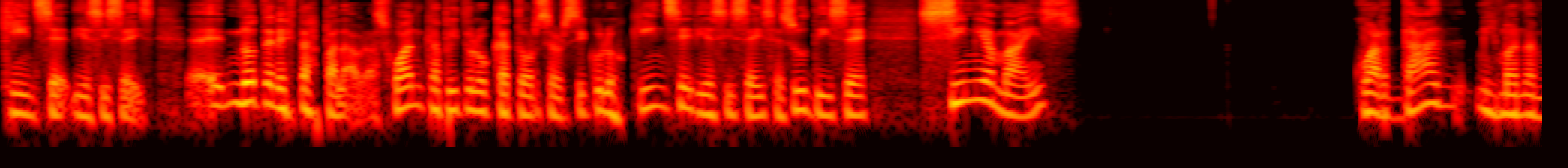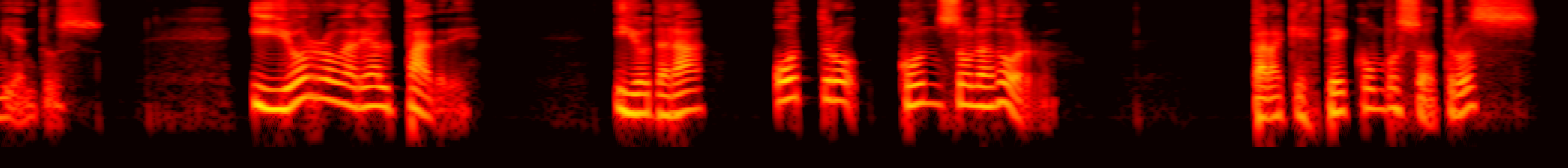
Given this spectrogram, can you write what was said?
15, 16. noten estas palabras. Juan capítulo 14, versículos 15 y 16, Jesús dice, si me amáis, guardad mis mandamientos, y yo rogaré al Padre, y os dará otro consolador, para que esté con vosotros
